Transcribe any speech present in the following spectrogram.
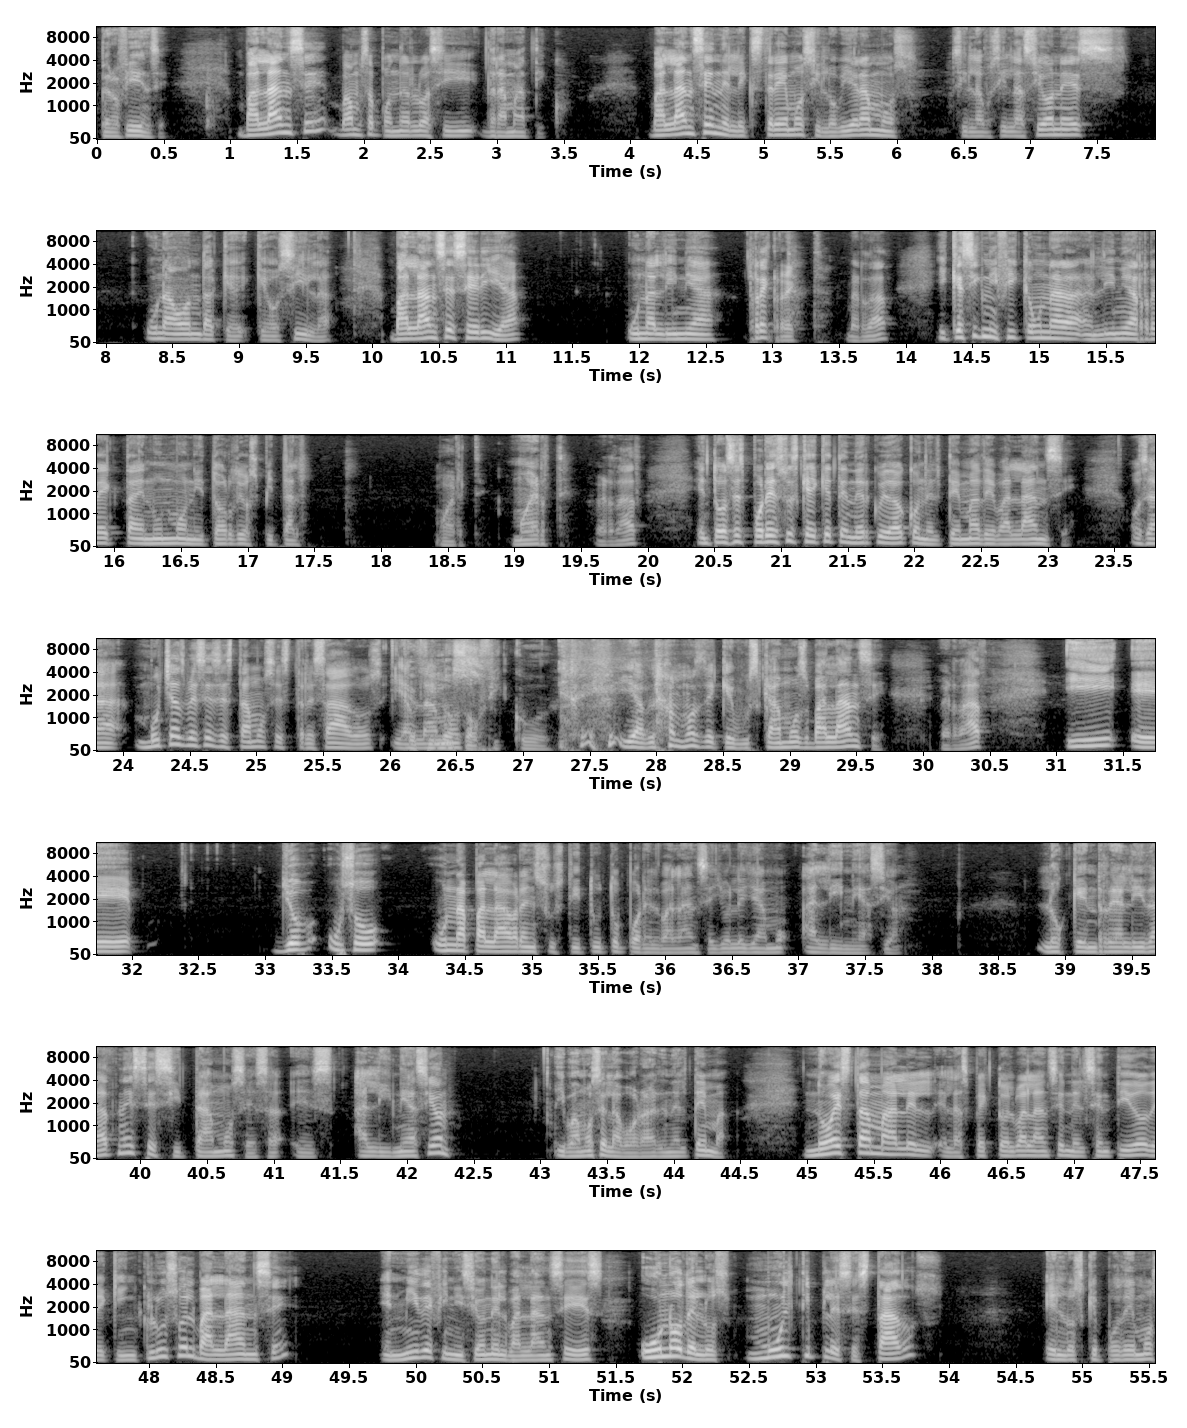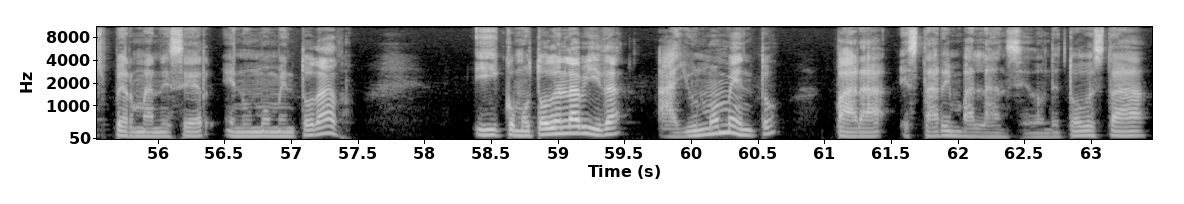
Pero fíjense, balance, vamos a ponerlo así dramático. Balance en el extremo, si lo viéramos, si la oscilación es una onda que, oscila. Balance sería una línea recta, ¿verdad? ¿Y qué significa una línea recta en un monitor de hospital? Muerte. Muerte, ¿verdad? Entonces, por eso es que hay que tener cuidado con el tema de balance. O sea, muchas veces estamos estresados y hablamos. Filosófico. y hablamos de que buscamos balance, ¿verdad? Y eh, yo uso una palabra en sustituto por el balance, yo le llamo alineación lo que en realidad necesitamos es, alineación. Y vamos a elaborar en el tema. No está mal el aspecto del balance en el sentido de que incluso el balance, en mi definición, el balance es uno de los múltiples estados en los que podemos permanecer en un momento dado. Y como todo en la vida, hay un momento para estar en balance, donde todo está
